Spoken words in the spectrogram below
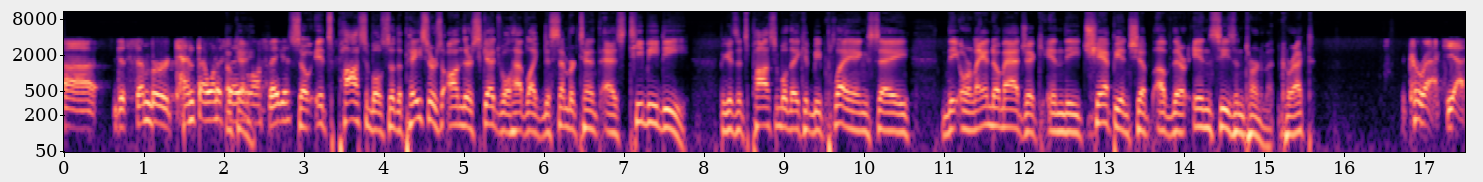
Uh, December 10th, I want to say, in Las Vegas. So it's possible. So the Pacers on their schedule have like December 10th as TBD because it's possible they could be playing, say, the Orlando Magic in the championship of their in season tournament, correct? Correct, yes.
